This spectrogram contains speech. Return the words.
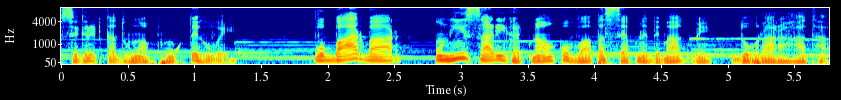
सिगरेट का धुआँ फूंकते हुए वो बार बार उन्हीं सारी घटनाओं को वापस से अपने दिमाग में दोहरा रहा था।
